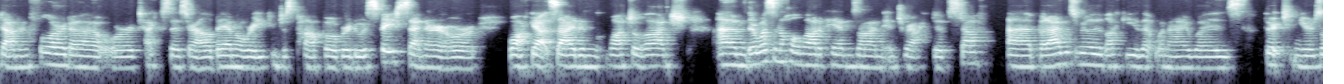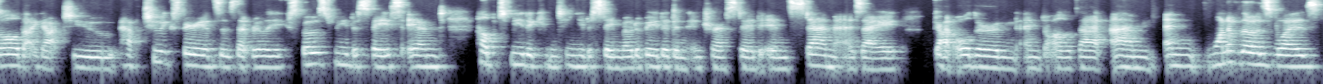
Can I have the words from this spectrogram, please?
down in Florida or Texas or Alabama, where you can just pop over to a space center or walk outside and watch a launch. Um, there wasn't a whole lot of hands-on interactive stuff. Uh, but I was really lucky that when I was 13 years old, I got to have two experiences that really exposed me to space and helped me to continue to stay motivated and interested in STEM as I got older and, and all of that. Um, and one of those was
